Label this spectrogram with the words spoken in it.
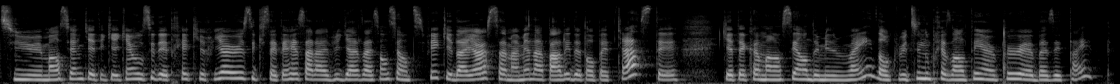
tu mentionnes que tu es quelqu'un aussi de très curieuse et qui s'intéresse à la vulgarisation scientifique. Et d'ailleurs, ça m'amène à parler de ton podcast euh, qui était commencé en 2020. Donc, veux-tu nous présenter un peu euh, Buzz et Tête?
